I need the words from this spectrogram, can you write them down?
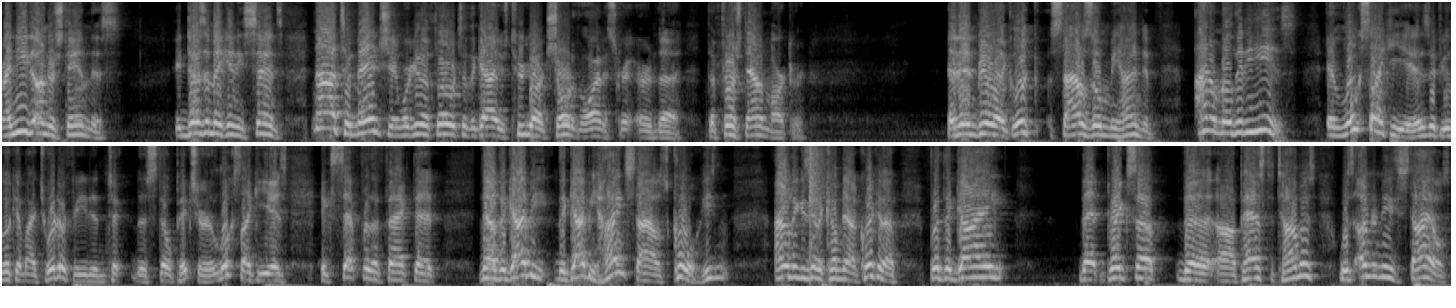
I need to understand this. It doesn't make any sense. Not to mention, we're going to throw it to the guy who's two yards short of the line of or the the first down marker, and then be like, "Look, Styles zone behind him." I don't know that he is. It looks like he is. If you look at my Twitter feed and took the still picture, it looks like he is, except for the fact that now the guy be the guy behind Styles, cool. He's I don't think he's going to come down quick enough. But the guy that breaks up the uh, pass to Thomas was underneath Styles.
